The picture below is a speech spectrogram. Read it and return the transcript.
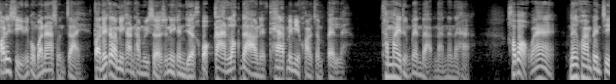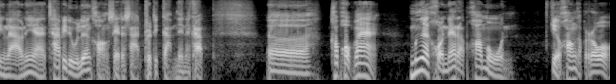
ข้อที่ 4 นี้ผมว่าน่าสนใจ ตอนนี้กำลังมีการทำ research นี้กันเยอะเขาบอกการล็อกดาวน์เนี่ยแทบไม่มีความจำเป็นเลยทำไมถึงเป็นแบบนั้นนะฮะเขาบอกว่าในความเป็นจริงแล้วเนี่ยถ้าไปดูเรื่องของเศรษฐศาสตร์พฤติกรรมเนี่ยนะครับเเขาพบว่าเมื่อคนได้รับข้อมูลเกี่ยวข้องกับโรค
